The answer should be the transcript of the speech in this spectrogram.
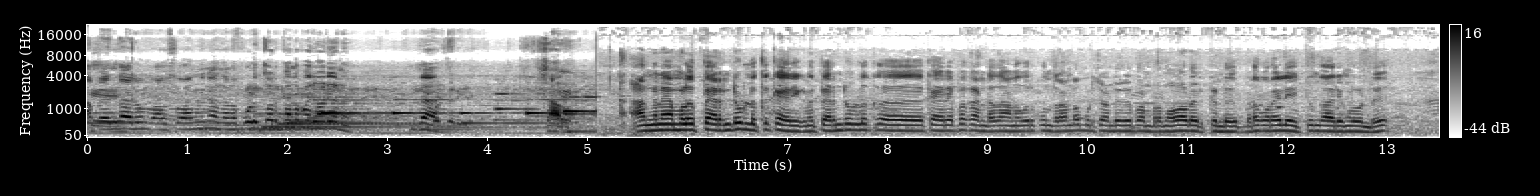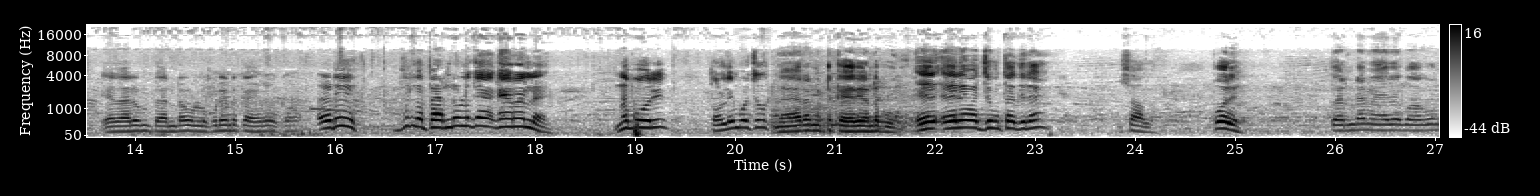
അപ്പൊ എന്തായാലും ഹൗസ് വാങ്ങിന് വന്നാണ്. പൊളിച്ചെടുക്കാനുള്ള പരിപാടിയാണ്. ഇല്ലേ? അങ്ങനെ നമ്മൾ പെരന്റെ ഉള്ളിലേക്ക് കയറിയിരിക്കണം. പെരന്റെ ഉള്ളിൽ കയറിയപ്പോൾ കണ്ടതാണ് ഒരു കുന്ത്രാണ്ടം പിടിച്ചാണ്ട് ഒരു പമ്പറന്നോളം അവിടെ ഇരിക്കുന്നുണ്ട് ഇവിടെ കുറേ ലൈറ്റും കാര്യങ്ങളും ഉണ്ട്. ഏതായാലും പെരന്റെ ഉള്ളിൽ കൂടി ഉണ്ട് കയറി വെക്കാം എടി ഇതില്ല പെരന്റെ ഉള്ളിൽ കയറാല്ലേ? എന്നാ പോര്. തൊള്ളിയും പൊളിച്ച് നേരെ അങ്ങോട്ട് കയറിയാണ്ട് പോകും ഏരിയ വജ്ജ് മുത്തതിലെ? ഇഷാല്ല പോര്. പെരന്റെ മേലെ ഭാഗവും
